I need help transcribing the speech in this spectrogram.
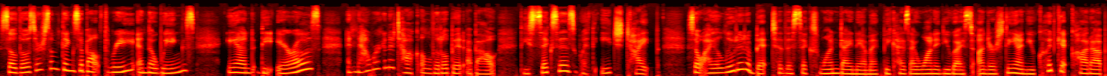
So, those are some things about three and the wings and the arrows. And now we're going to talk a little bit about the sixes with each type. So, I alluded a bit to the 6 1 dynamic because I wanted you guys to understand you could get caught up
